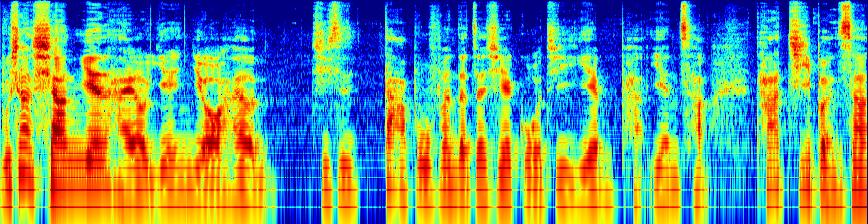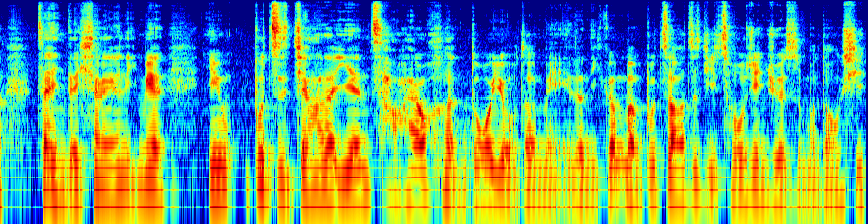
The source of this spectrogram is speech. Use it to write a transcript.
不像香烟、还有烟油、还有。其实大部分的这些国际烟牌烟厂，它基本上在你的香烟里面，因不止加了烟草，还有很多有的没的，你根本不知道自己抽进去的什么东西。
